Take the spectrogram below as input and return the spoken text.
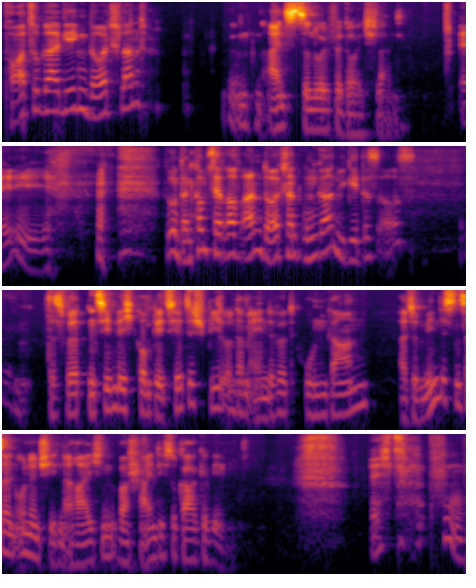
Portugal gegen Deutschland? 1 zu 0 für Deutschland. Ey. So, und dann kommt es ja drauf an, Deutschland-Ungarn, wie geht es aus? Das wird ein ziemlich kompliziertes Spiel und am Ende wird Ungarn also mindestens ein Unentschieden erreichen, wahrscheinlich sogar gewinnen. Echt? Puh.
